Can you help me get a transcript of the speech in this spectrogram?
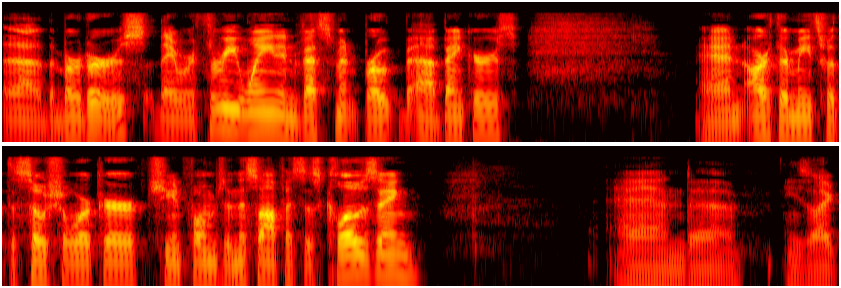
uh, the murders. They were three Wayne investment bro- uh, bankers. And Arthur meets with the social worker. She informs him this office is closing. And uh, he's like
